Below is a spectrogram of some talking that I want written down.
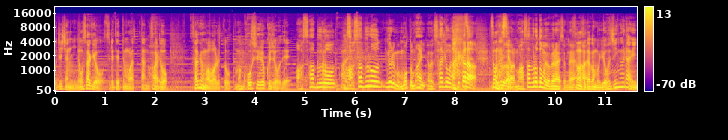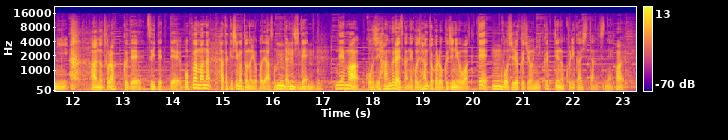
おじいちゃんに農作業を連れてってもらってたんですけど、作業が終わると、まあ、うん。公衆浴場で、朝風呂朝風呂よりももっと前にあ作業してから そうなんですだから、まあ、朝風呂とも呼べないですよね。そうなんですはい。からもう4時ぐらいにあのトラックでついてって僕はまあな畑仕事の横で遊んでたりして、うんうんうんうんでまあ5時半ぐらいですかね。5時半とか6時に終わって、うん。公衆浴場に行くっていうのを繰り返してたんですね。はい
